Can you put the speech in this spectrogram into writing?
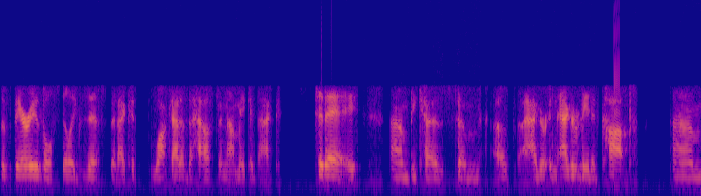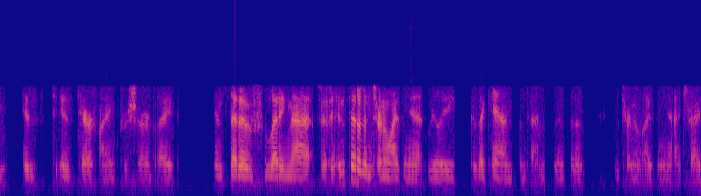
the variable still exists that I could walk out of the house and not make it back today um, because some of aggra- an aggravated cop um, is is terrifying for sure. But I instead of letting that instead of internalizing it really because I can sometimes, but instead of internalizing it, I try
